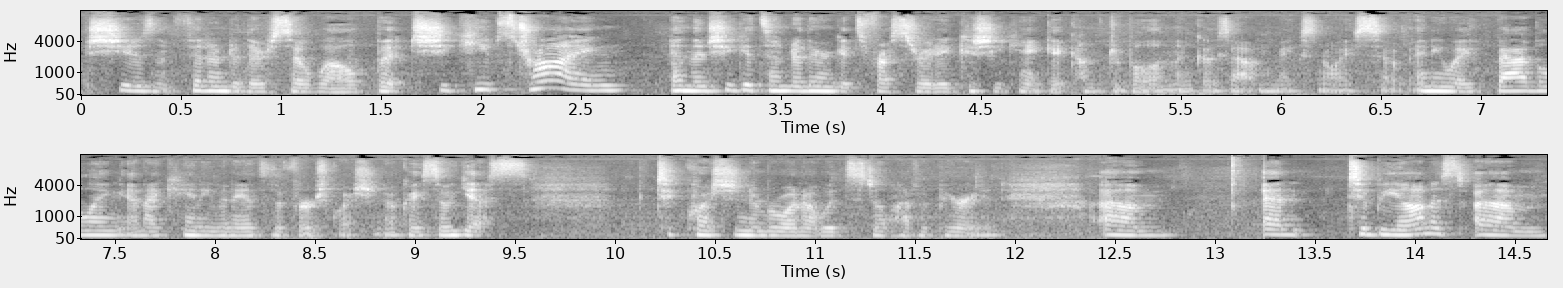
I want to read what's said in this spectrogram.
she doesn't fit under there so well but she keeps trying and then she gets under there and gets frustrated because she can't get comfortable and then goes out and makes noise. So anyway babbling and i can't even answer the first question. Okay so yes to question number one i would still have a period. Um, and to be honest, um,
